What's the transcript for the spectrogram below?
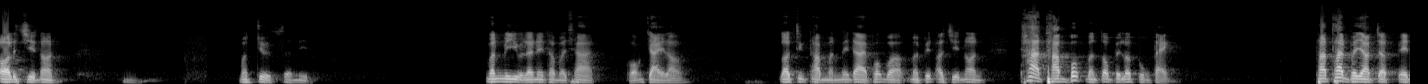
original มันจืดสนิท มันมีอยู่แล้วในธรรมชาติของใจเรา เราจึงทำมันไม่ได้ เพราะว่ามันเป็น original ถ้าทำปุ๊บมันต้องเป็นรสปรุงแต่ง ถ้าท่านพยายามจะเป็น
